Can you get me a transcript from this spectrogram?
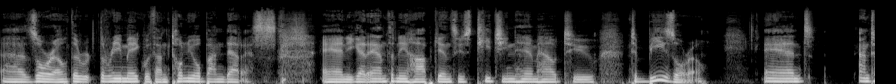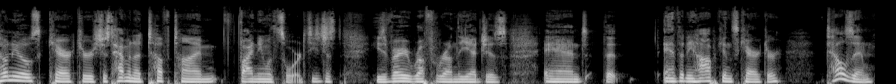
uh, Zorro, the, the remake with Antonio Banderas. And you got Anthony Hopkins who's teaching him how to, to be Zorro. And Antonio's character is just having a tough time fighting with swords. He's just, he's very rough around the edges. And the Anthony Hopkins character tells him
